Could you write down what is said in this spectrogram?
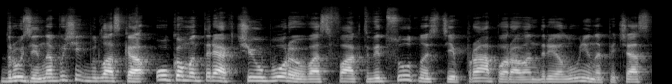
Друзі, напишіть, будь ласка, у коментарях, чи обурив вас факт відсутності прапора в Андрія Луніна під час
